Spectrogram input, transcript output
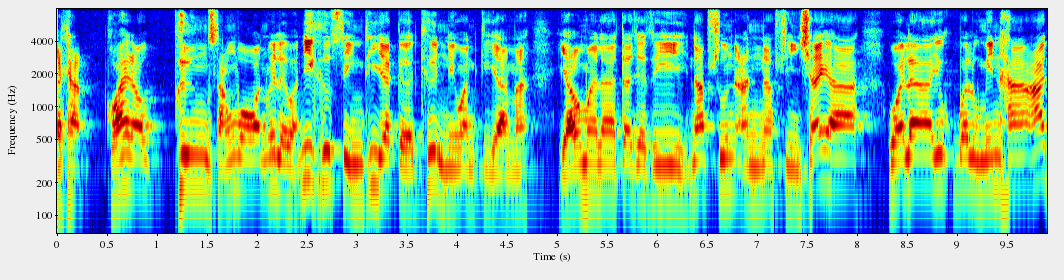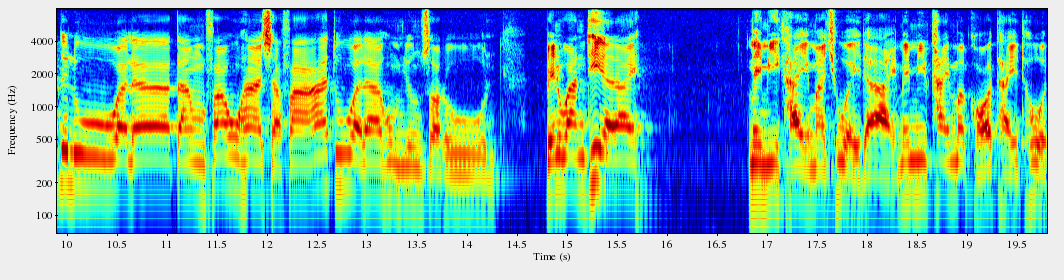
นะครับ ขอให้เราพึงสังวรไว้เลยว่า นี่คือสิ่งที่จะเกิดขึ้นในวันกิยามะยาวมาลาตาจซีนับซุนอันนับสินชัยอาวลายุกบาลุมินฮาอัดลูวลาตังฟาฮาชาฟาอะตุวลาฮุมยุนซอรูนเป็นวันที่อะไรไม่มีใครมาช่วยได้ ไม่มีใครมาขอไถ่โทษ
